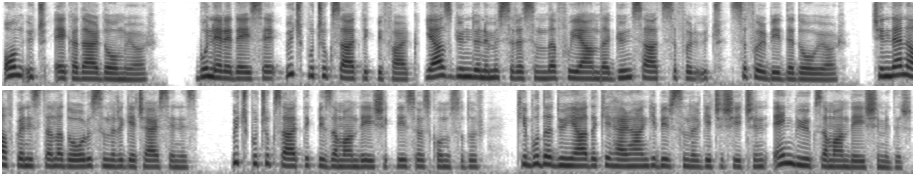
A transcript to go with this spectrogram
13'e kadar doğmuyor. Bu neredeyse 3,5 saatlik bir fark. Yaz gün dönümü sırasında Fuyan'da gün saat 03.01'de doğuyor. Çin'den Afganistan'a doğru sınırı geçerseniz, 3,5 saatlik bir zaman değişikliği söz konusudur ki bu da dünyadaki herhangi bir sınır geçişi için en büyük zaman değişimidir.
